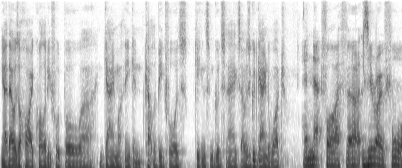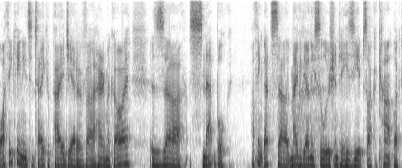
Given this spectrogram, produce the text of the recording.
you know that was a high quality football uh, game, I think, and a couple of big forwards kicking some good snags. So it was a good game to watch. And Nat Fyfe uh, zero four. I think he needs to take a page out of uh, Harry McKay's uh, snap book. I think that's uh, maybe the only solution to his yips. Like I can't like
